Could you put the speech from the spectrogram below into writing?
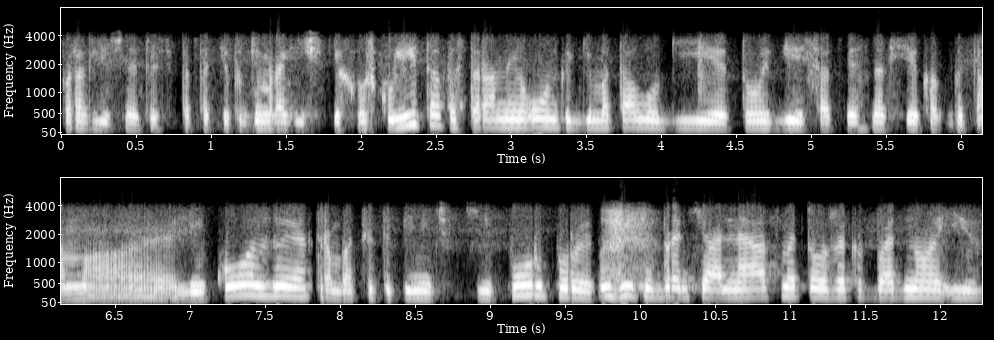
различные, то есть это по типу геморрагических васкулитов. Со стороны онкогематологии, то здесь, соответственно, все как бы там э, лейкозы, тромбоцитопенические пурпуры. Здесь бронхиальная астма тоже как бы одно из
